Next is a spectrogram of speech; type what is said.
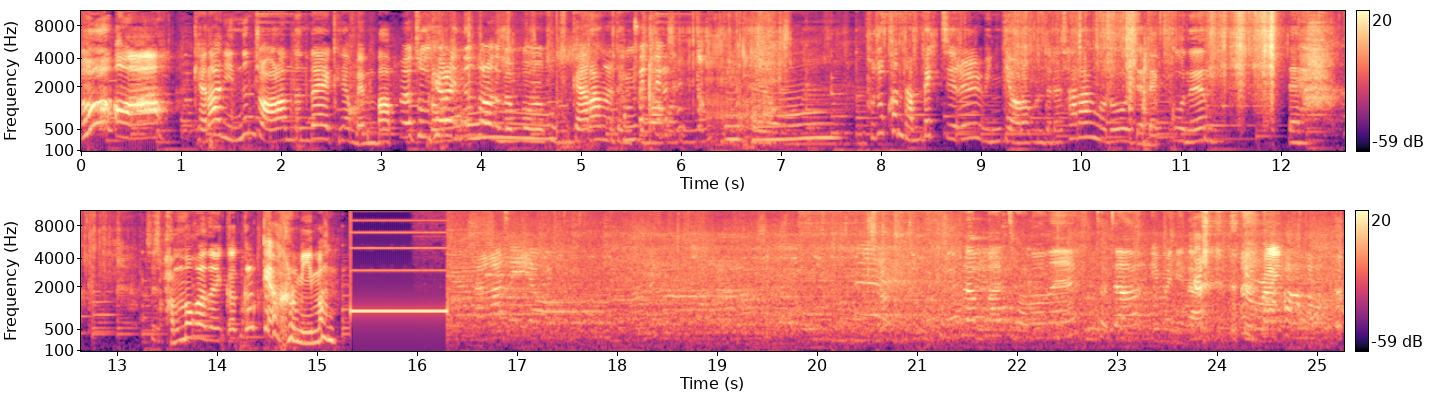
아 계란이 있는 줄 알았는데 그냥 맨밥. 저도 계란 있는 줄 알았는데 몇 번. 저도 계란을 되게 단백질이 좋아하거든요. 음, 부족한 단백질을 윈디 여러분들의 사랑으로 이제 메꾸는 네. 하, 진짜 밥 먹어야 되니까 끌게요. 그럼 이만. 플란바 전원의 도장 이문이다.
